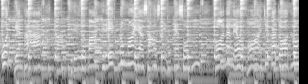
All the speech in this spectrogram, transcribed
ควนเปลี่ยนผ้าบางทีเด้อบางทีเด็กน้องน้อยสาวเสียแก่สมพอนั้นแล้วพอจะกระจอดลง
